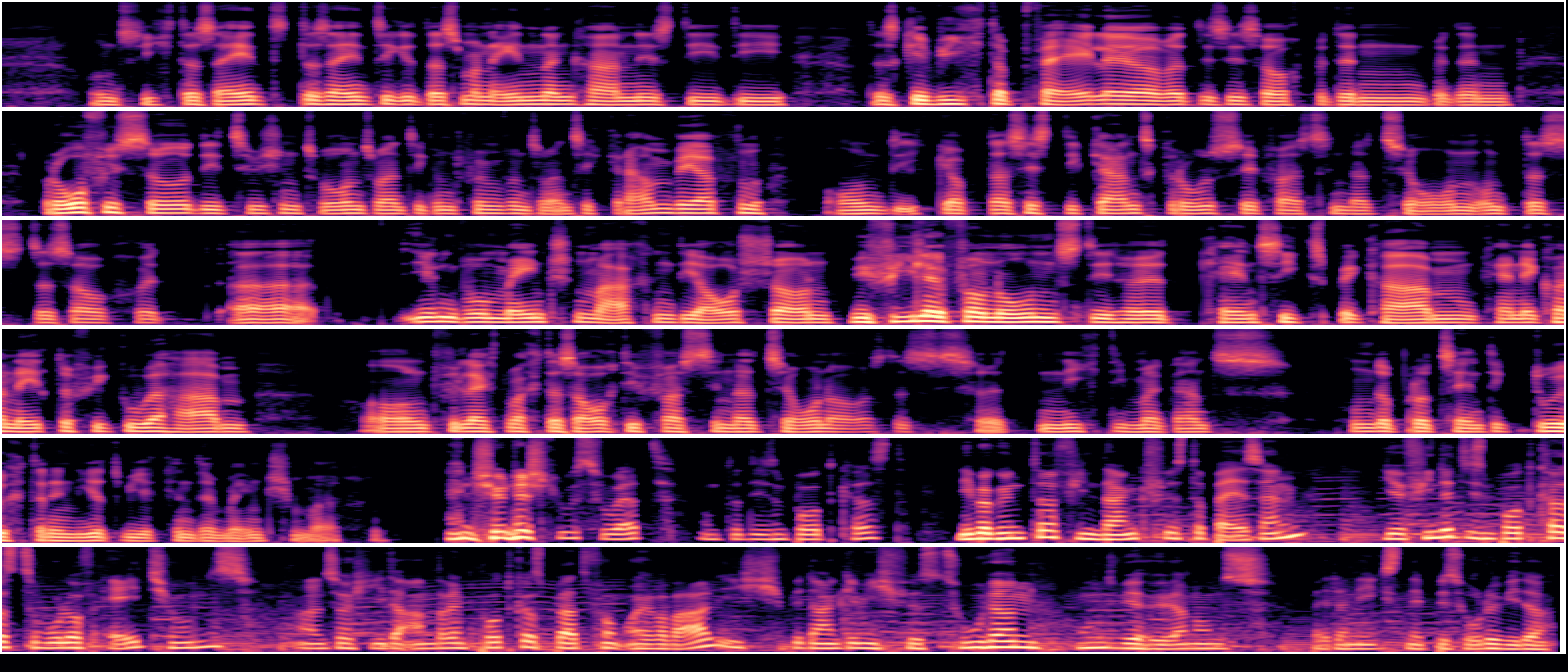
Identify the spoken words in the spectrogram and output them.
Und sich das, ein, das Einzige, das man ändern kann, ist die, die, das Gewicht der Pfeile, aber das ist auch bei den, bei den Profis so, die zwischen 22 und 25 Gramm werfen. Und ich glaube, das ist die ganz große Faszination und dass das auch halt, äh, irgendwo Menschen machen, die ausschauen, wie viele von uns, die halt kein Sixpack haben, keine Cornetto-Figur haben. Und vielleicht macht das auch die Faszination aus, dass es halt nicht immer ganz hundertprozentig durchtrainiert wirkende Menschen machen. Ein schönes Schlusswort unter diesem Podcast. Lieber Günther, vielen Dank fürs Dabeisein. Ihr findet diesen Podcast sowohl auf iTunes als auch jeder anderen Podcast-Plattform eurer Wahl. Ich bedanke mich fürs Zuhören und wir hören uns bei der nächsten Episode wieder.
